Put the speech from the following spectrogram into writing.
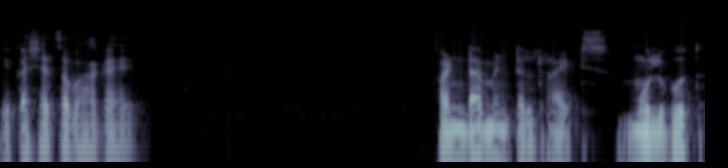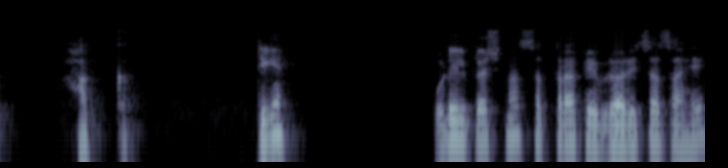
हे कशाचा भाग आहे? फंडामेंटल राईट्स मूलभूत हक्क. ठीक आहे? पुढील प्रश्न सतरा फेब्रुवारीचाच आहे.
